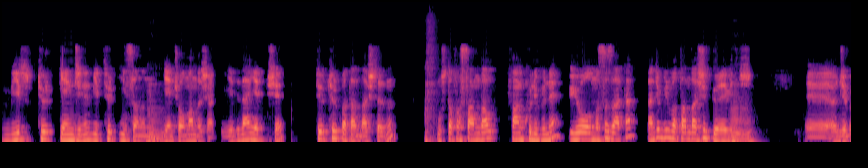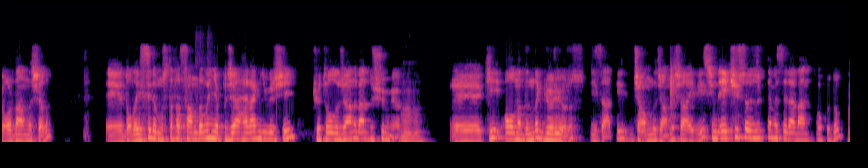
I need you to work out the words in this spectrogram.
bir Türk gencinin, bir Türk insanının, hmm. genç olman da şart. 7'den 70'e Türk Türk vatandaşlarının Mustafa Sandal fan kulübüne üye olması zaten bence bir vatandaşlık görevidir. Ee, önce bir orada anlaşalım. Ee, dolayısıyla Mustafa Sandal'ın yapacağı herhangi bir şey kötü olacağını ben düşünmüyorum. Ee, ki olmadığını da görüyoruz. Bizzat canlı canlı şahidiyiz. Şimdi Ekşi Sözlük'te mesela ben okudum.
